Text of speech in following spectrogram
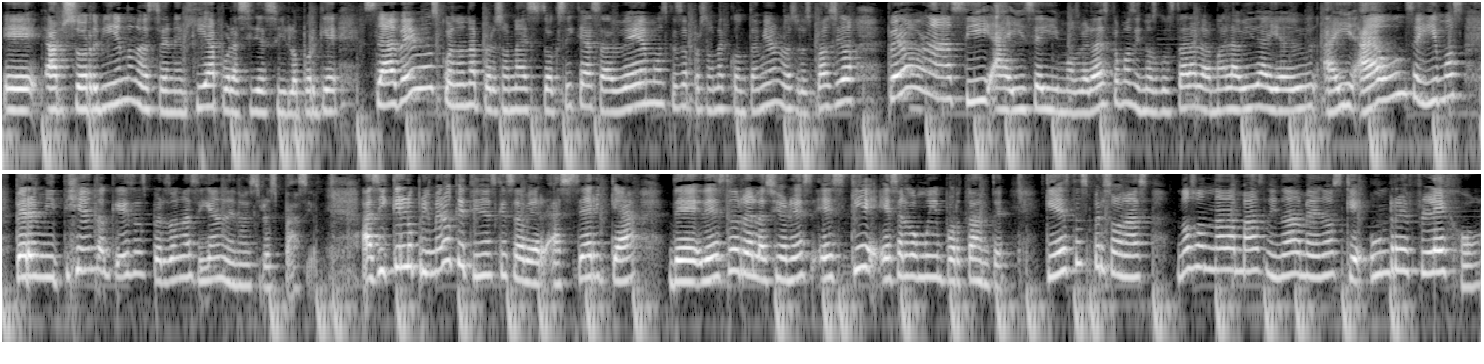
eh, absorbiendo nuestra energía, por así decirlo, porque sabemos cuando una persona es tóxica, sabemos que esa persona contamina nuestro espacio, pero aún así ahí seguimos, ¿verdad? Es como si nos gustara la mala vida y ahí, aún seguimos permitiendo que esas personas sigan en nuestro espacio. Así que lo primero que tienes que saber acerca de, de estas relaciones es que es algo muy importante, que estas personas no son nada más ni nada menos que un reflejo,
